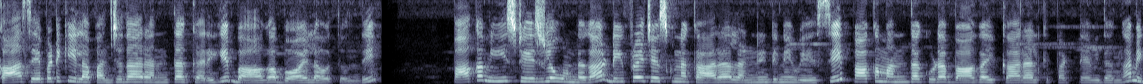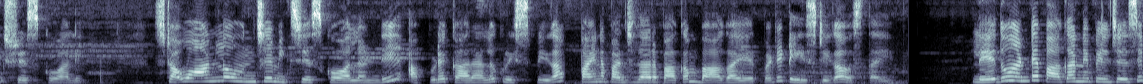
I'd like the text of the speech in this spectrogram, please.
కాసేపటికి ఇలా పంచదార అంతా కరిగి బాగా బాయిల్ అవుతుంది. పాకం ఈ స్టేజ్లో ఉండగా డీప్ ఫ్రై చేసుకున్న కారాలన్నింటినీ వేసి పాకం అంతా కూడా బాగా ఈ కారాలకి పట్టే విధంగా మిక్స్ చేసుకోవాలి. స్టవ్ ఆన్లో ఉంచే మిక్స్ చేసుకోవాలండి. అప్పుడే కారాలు క్రిస్పీగా పైన పంచదార పాకం బాగా ఏర్పడి టేస్టీగా వస్తాయి. లేదు అంటే పాకాన్ని పీల్చేసి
